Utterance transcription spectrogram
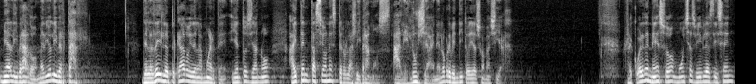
me ha librado, me dio libertad de la ley del pecado y de la muerte. Y entonces ya no, hay tentaciones, pero las libramos. Aleluya, en el nombre bendito de Yeshua Mashiach. Recuerden eso, muchas Biblias dicen,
